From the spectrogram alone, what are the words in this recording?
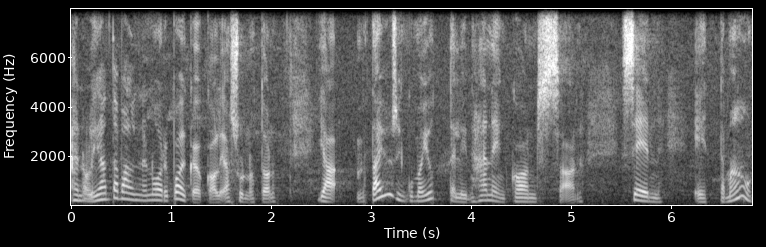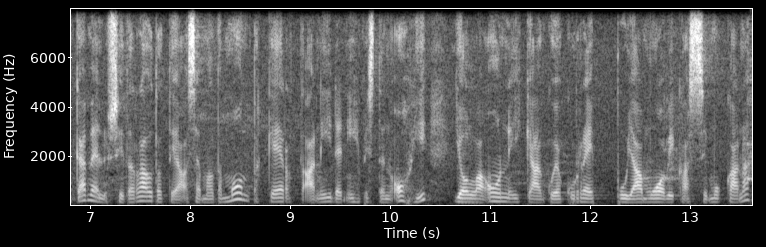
hän oli ihan tavallinen nuori poika, joka oli asunnoton. Ja mä tajusin, kun mä juttelin hänen kanssaan sen, että mä oon kävellyt siitä rautatieasemalta monta kertaa niiden ihmisten ohi, jolla on ikään kuin joku reppu ja muovikassi mukana,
